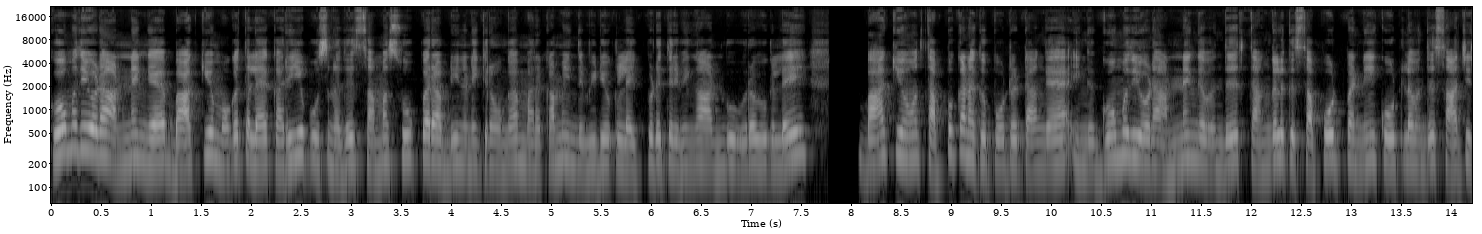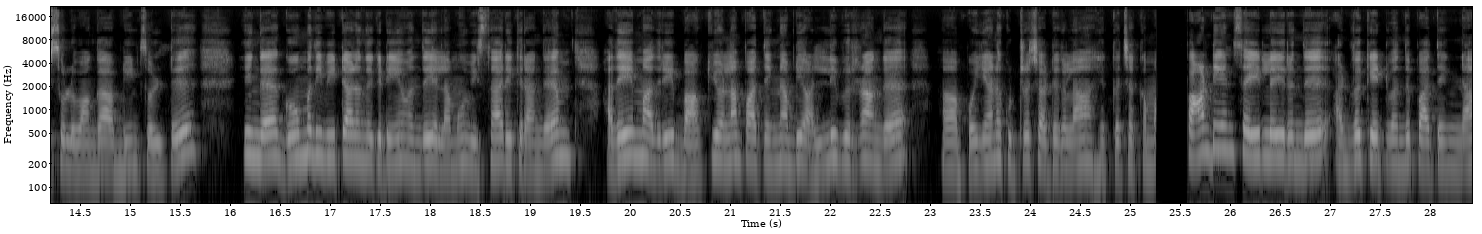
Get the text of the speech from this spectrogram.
கோமதியோட அண்ணங்க பாக்கியம் முகத்தில் கறியை பூசினது செம சூப்பர் அப்படின்னு நினைக்கிறவங்க மறக்காமல் இந்த வீடியோக்கு லைக் போட்டு தெரிவிங்க. அன்பு உறவுகளே. பாக்கியம் தப்பு கணக்கு போட்டுட்டாங்க. இங்கே கோமதியோட அண்ணங்க வந்து தங்களுக்கு சப்போர்ட் பண்ணி கோர்ட்டில் வந்து சாட்சி சொல்லுவாங்க அப்படின்னு சொல்லிட்டு இங்கே கோமதி வீட்டாளுங்கக்கிட்டேயும் வந்து எல்லாமும் விசாரிக்கிறாங்க. அதே மாதிரி பாக்கியம்லாம் பார்த்திங்கன்னா அப்படியே அள்ளி விடுறாங்க. பொய்யான குற்றச்சாட்டுகள்லாம் எக்கச்சக்கமாக பாண்டியன் சைடில் இருந்து அட்வொகேட் வந்து பார்த்திங்கன்னா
